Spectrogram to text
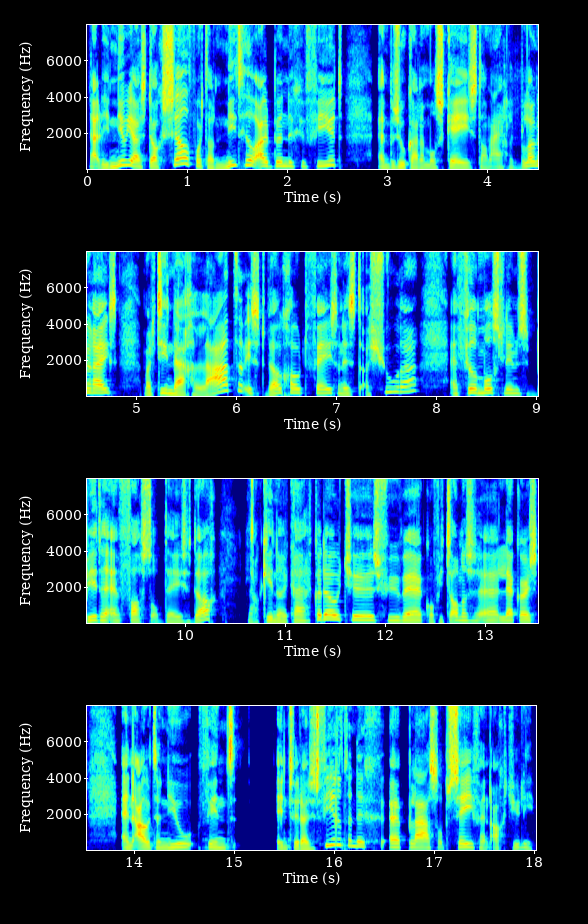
Nou, die nieuwjaarsdag zelf wordt dan niet heel uitbundig gevierd. En bezoek aan de moskee is dan eigenlijk het belangrijkst. Maar tien dagen later is het wel een groot feest. Dan is het Ashura. En veel moslims bidden en vasten op deze dag. Nou, kinderen krijgen cadeautjes, vuurwerk of iets anders eh, lekkers. En Oud en Nieuw vindt in 2024 eh, plaats op 7 en 8 juli.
